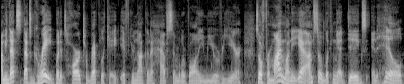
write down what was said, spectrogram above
I mean, that's that's great, but it's hard to replicate if you're not going to have similar volume year over year. So for my money, yeah, I'm still looking at Diggs and Hill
